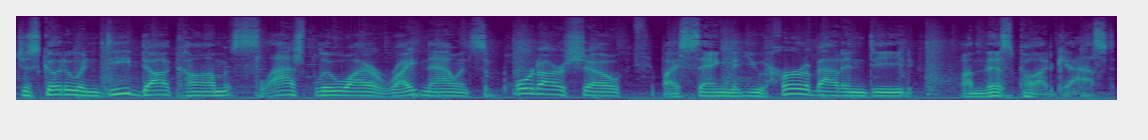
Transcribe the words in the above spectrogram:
Just go to Indeed.com slash BlueWire right now and support our show by saying that you heard about Indeed on this podcast.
